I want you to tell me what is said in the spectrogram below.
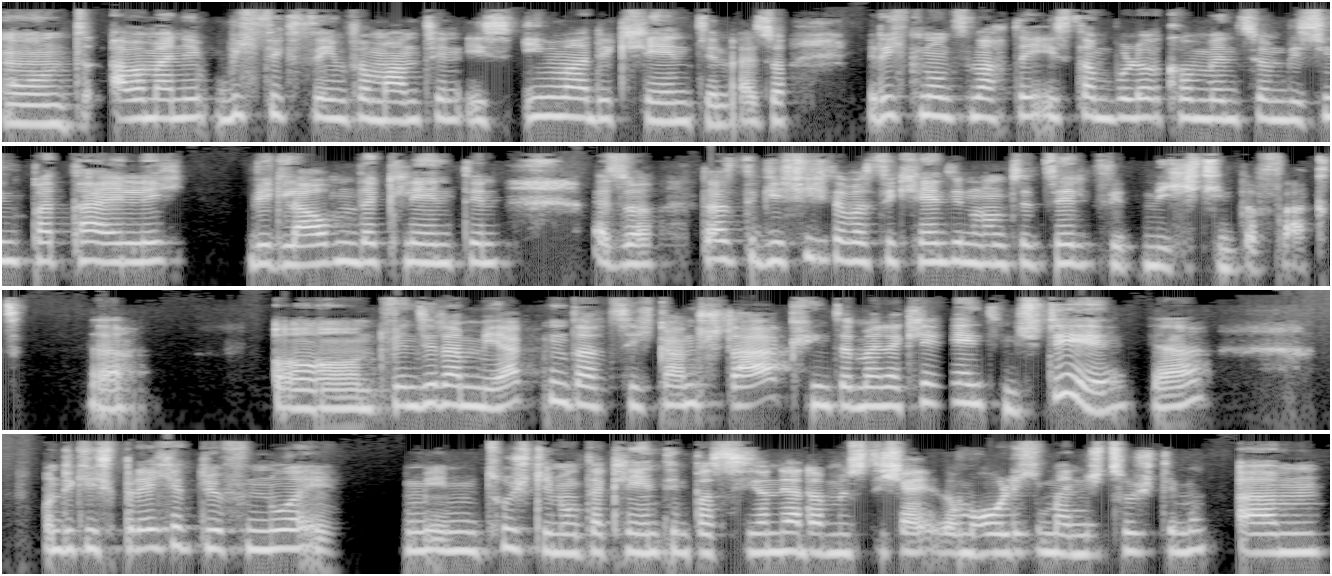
Und, aber meine wichtigste Informantin ist immer die Klientin. Also wir richten uns nach der Istanbuler Konvention. Wir sind parteilich. Wir glauben der Klientin. Also das ist die Geschichte, was die Klientin uns erzählt, wird nicht hinterfragt. Ja. Und wenn sie dann merken, dass ich ganz stark hinter meiner Klientin stehe, ja, und die Gespräche dürfen nur in Zustimmung der Klientin passieren, ja, da müsste ich, dann hole ich immer eine Zustimmung. Ähm,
